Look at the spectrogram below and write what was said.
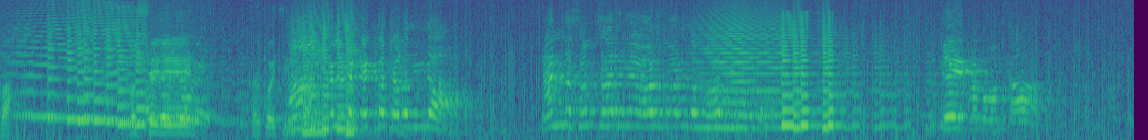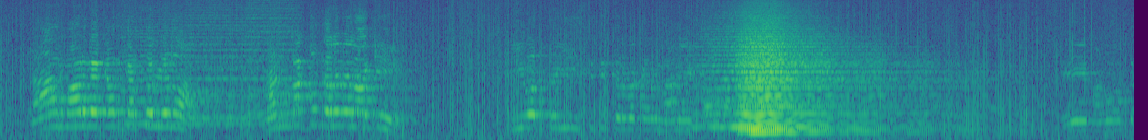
ಬಾ. ಬಸ್ಸಲ್ಲಿ ಕರ್ಕೊಯ್ತೀನಿ. ನನ್ನ ಸಂಸಾರನೇ ಹಾಳು ಮಾಡಿದ. ಹೇ ಭಗವಂತ, ನಾನು ಮಾಡಬೇಕಾದ ಕರ್ತವ್ಯನ ನನ್ನ ಮಕ್ಕಳ ತಲೆ ಮೇಲೆ ಹಾಕಿ. ಇವತ್ತು ಈ ಸ್ಥಿತಿ ತರಬೇಕಾದ್ರೆ ನಾನೇ. ಹೇ ಭಗವಂತ.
